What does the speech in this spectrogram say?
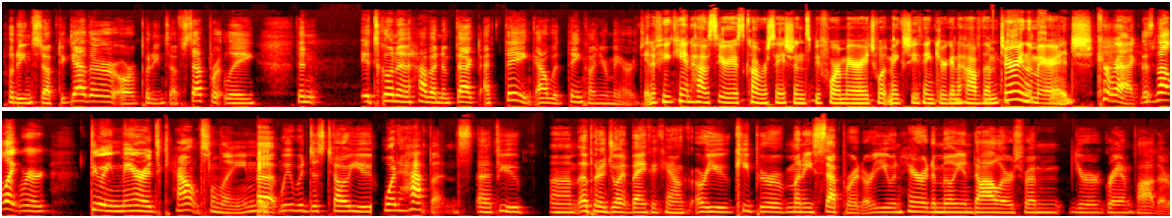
putting stuff together or putting stuff separately, then it's going to have an effect, I think, I would think, on your marriage. And if you can't have serious conversations before marriage, what makes you think you're going to have them during the marriage? Correct. It's not like we're doing marriage counseling, but we would just tell you what happens uh, if you um, open a joint bank account or you keep your money separate or you inherit a million dollars from your grandfather.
